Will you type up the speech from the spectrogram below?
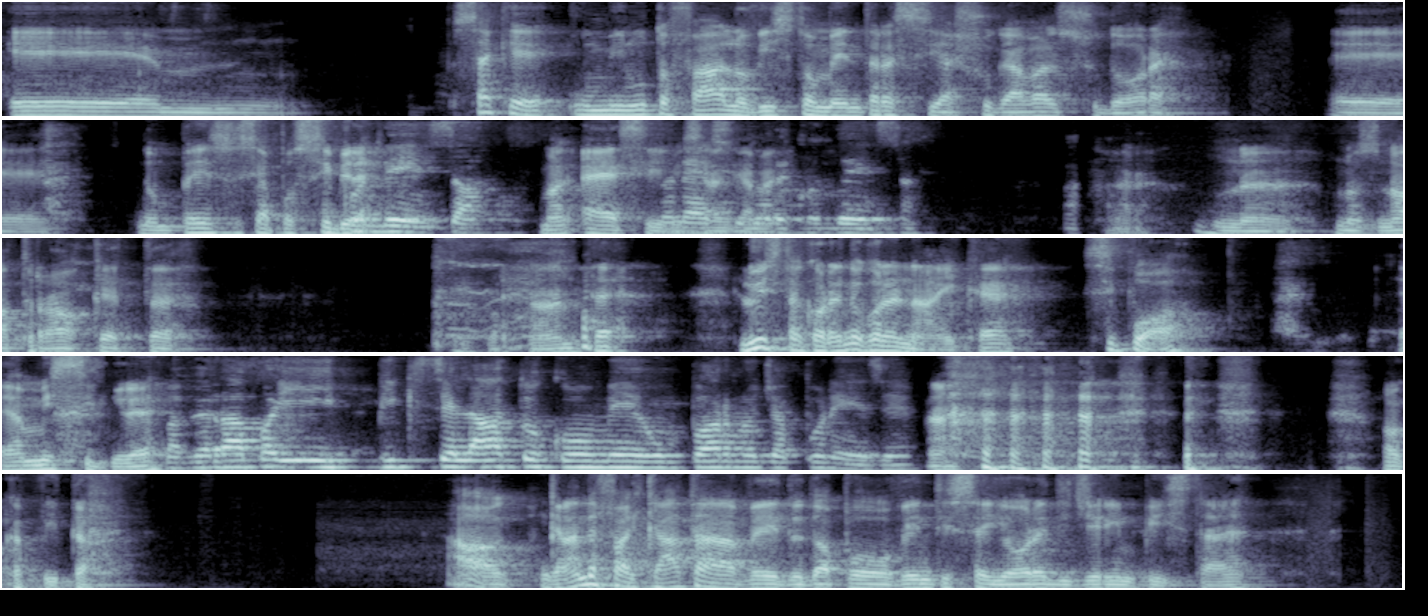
E, ehm, sai che un minuto fa l'ho visto mentre si asciugava il sudore e non penso sia possibile. Condensa. Ma, eh sì, non mi sa che a me. condensa. Un, uno snot rocket importante. Lui sta correndo con le Nike, eh? si può? È ammissibile? Ma verrà poi pixelato come un porno giapponese. Ho capito. Oh, grande falcata vedo dopo 26 ore di giri in pista. Eh.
